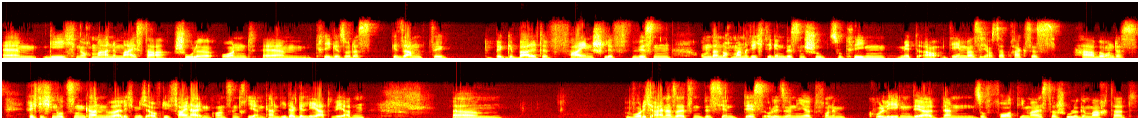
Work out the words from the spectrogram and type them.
ähm, gehe ich nochmal an eine Meisterschule und ähm, kriege so das gesamte geballte Feinschliffwissen, um dann nochmal einen richtigen Wissensschub zu kriegen mit äh, dem, was ich aus der Praxis habe und das richtig nutzen kann, weil ich mich auf die Feinheiten konzentrieren kann, die da gelehrt werden. Ähm, wurde ich einerseits ein bisschen desillusioniert von einem Kollegen, der dann sofort die Meisterschule gemacht hat,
